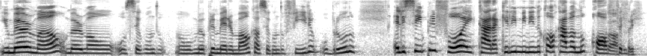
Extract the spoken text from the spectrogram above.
E o meu irmão, o meu irmão, o segundo, o meu primeiro irmão, que é o segundo filho, o Bruno, ele sempre foi, cara, aquele menino colocava no cofre. Cofre.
